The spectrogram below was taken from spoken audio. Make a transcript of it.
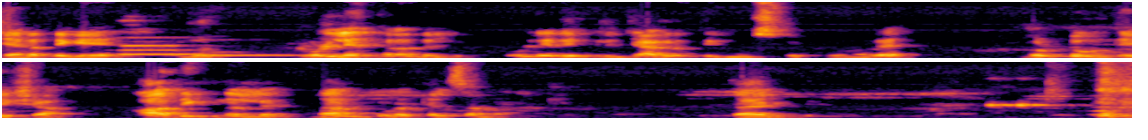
ಜನತೆಗೆ ಒಂದು ಒಳ್ಳೆತನದಲ್ಲಿ, ಒಳ್ಳೆ ರೀತಿಯಲ್ಲಿ ಜಾಗೃತಿ ಮೂಡಿಸ್ಬೇಕು ಅನ್ನೋದೇ ದೊಡ್ಡ ಉದ್ದೇಶ. ಆ ದಿಕ್ಕಿನಲ್ಲೇ ನಾನು ಕೂಡ ಕೆಲಸ ಮಾಡಲಿಕ್ಕೆ ತಯಾರಿದ್ದೀನಿ. ಓಕೆ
